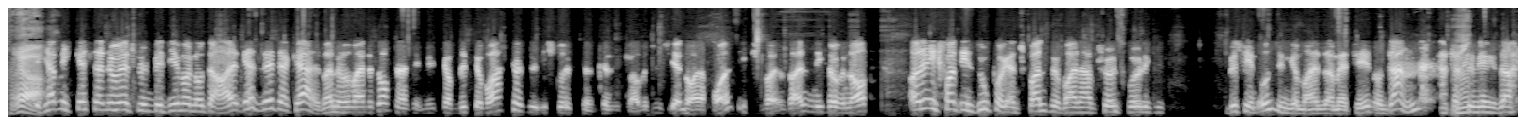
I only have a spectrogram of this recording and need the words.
Ja. Ich habe mich gestern übrigens mit, mit jemandem unterhalten. Ganz netter Kerl. Meine, meine Tochter hat ihn mitge mitgebracht. Ich. Ich glaube, es ist ihr neuer Freund. Ich weiß nicht so genau. Also ich fand ihn super entspannt. Wir beide haben schön fröhliches bisschen Unsinn gemeinsam erzählt. Und dann hat er Mhm. zu mir gesagt,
